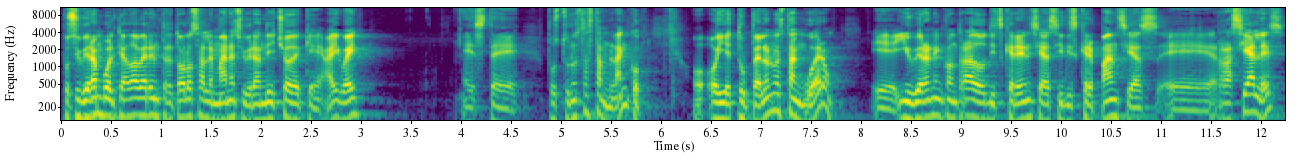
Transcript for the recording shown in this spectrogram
pues se hubieran volteado a ver entre todos los alemanes y hubieran dicho de que, ay, güey, este, pues tú no estás tan blanco. oye, tu pelo no es tan güero. Eh, y hubieran encontrado discrepancias y discrepancias eh, raciales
